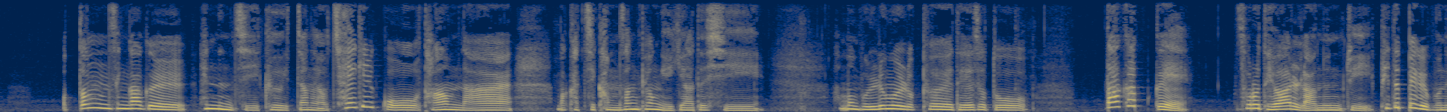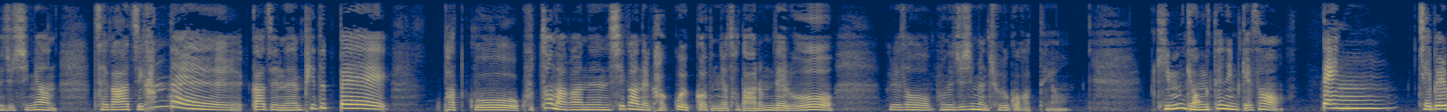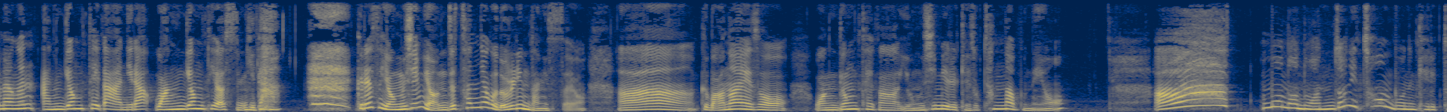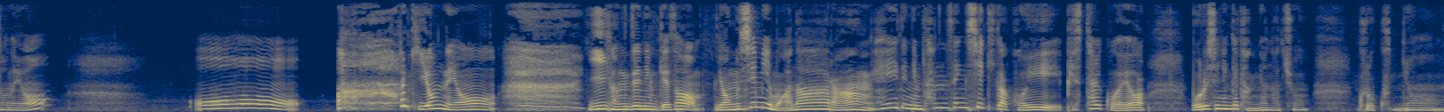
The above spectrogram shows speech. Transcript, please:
어떤 생각을 했는지 그 있잖아요. 책 읽고 다음날 막 같이 감상평 얘기하듯이 한번 볼륨을 높여에 대해서도 따갑게 서로 대화를 나눈 뒤 피드백을 보내주시면 제가 아직 한 달까지는 피드백 받고 고쳐나가는 시간을 갖고 있거든요. 저 나름대로. 그래서 보내주시면 좋을 것 같아요. 김경태님께서 땡! 제 별명은 안경태가 아니라 왕경태였습니다. 그래서 영심이 언제 찾냐고 놀림 당했어요. 아, 그 만화에서 왕경태가 영심이를 계속 찾나 보네요. 아, 뭐, 난 완전히 처음 보는 캐릭터네요. 어, 귀엽네요. 이강재님께서 영심이 만화랑 헤이디님 탄생 시기가 거의 비슷할 거예요. 모르시는 게 당연하죠. 그렇군요.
